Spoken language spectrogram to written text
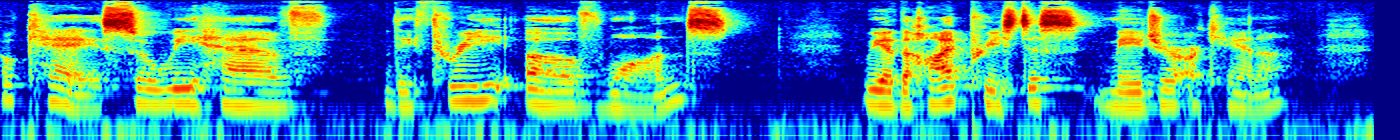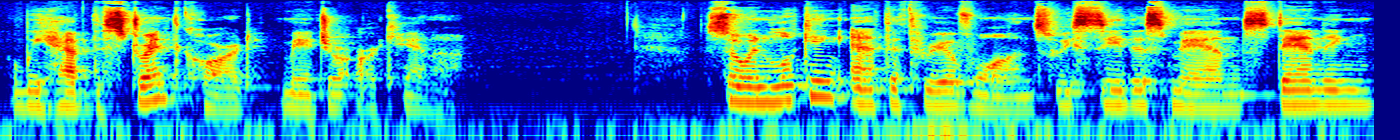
Okay, so we have the Three of Wands. We have the High Priestess, Major Arcana. and We have the Strength card, Major Arcana. So, in looking at the Three of Wands, we see this man standing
